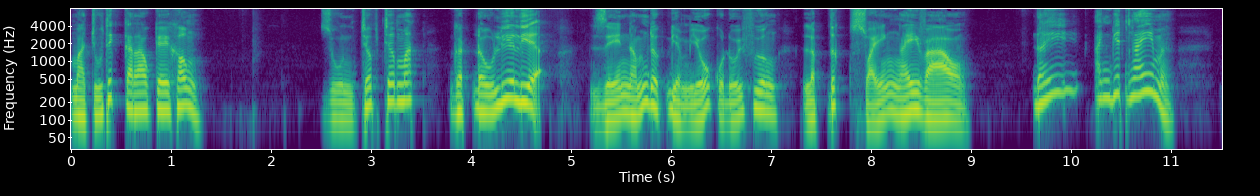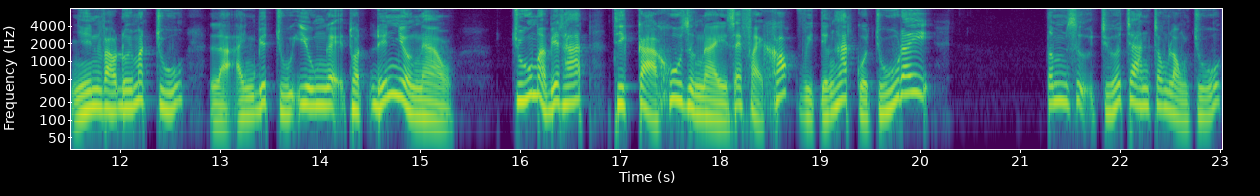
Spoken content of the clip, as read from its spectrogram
mà chú thích karaoke không? Jun chớp chớp mắt, gật đầu lia lịa. Dế nắm được điểm yếu của đối phương, lập tức xoáy ngay vào. Đấy, anh biết ngay mà. Nhìn vào đôi mắt chú là anh biết chú yêu nghệ thuật đến nhường nào. Chú mà biết hát thì cả khu rừng này sẽ phải khóc vì tiếng hát của chú đấy. Tâm sự chứa chan trong lòng chú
